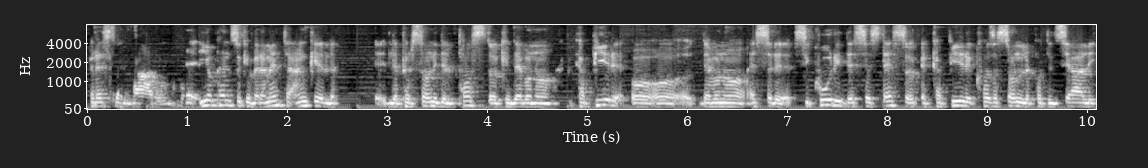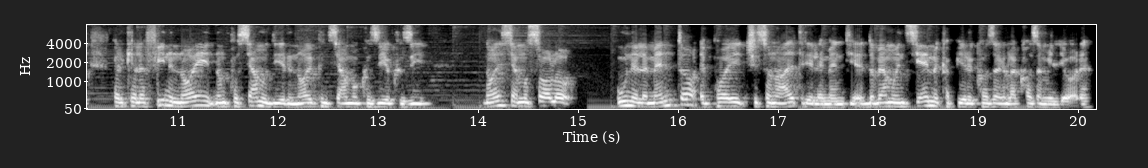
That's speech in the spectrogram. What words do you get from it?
preservare. Io penso che veramente anche le, le, persone del posto che devono capire o, o, devono essere sicuri di se stesso e capire cosa sono le potenziali, perché alla fine noi non possiamo dire noi pensiamo così o così, noi siamo solo un elemento e poi ci sono altri elementi e dobbiamo insieme capire cosa è la cosa migliore.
